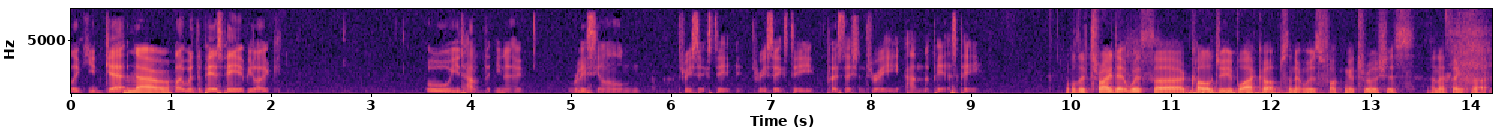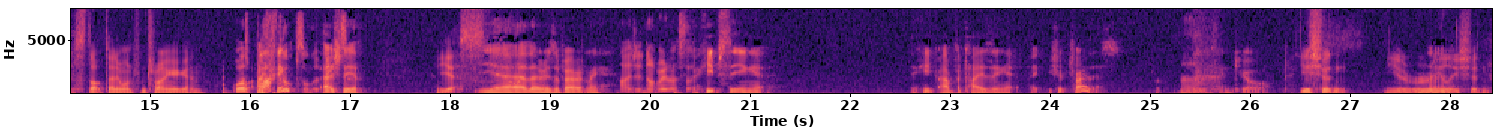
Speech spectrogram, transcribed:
Like you'd get no, like with the PSP, it'd be like, oh, you'd have you know releasing on 360, 360, PlayStation 3, and the PSP. Well, they tried it with uh, Call of Duty Black Ops, and it was fucking atrocious. And I think that stopped anyone from trying again. well, Was I think Ops on the Vita? actually, Yes. yeah, there is apparently. I did not realize that. I keep seeing it. They keep advertising it. Like, you should try this. Oh. No, thank you. You shouldn't. You really shouldn't.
